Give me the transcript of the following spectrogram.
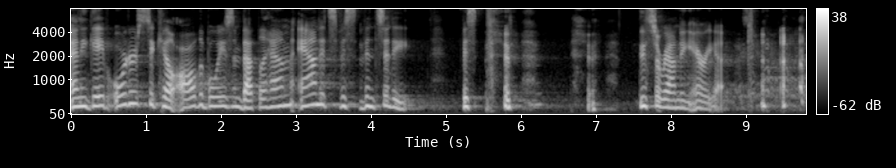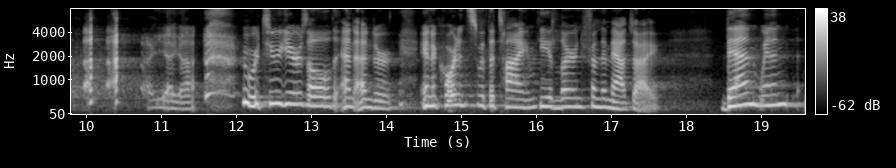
and he gave orders to kill all the boys in Bethlehem and its vicinity, the surrounding area. yeah, yeah. Who were two years old and under, in accordance with the time he had learned from the Magi. Then, when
